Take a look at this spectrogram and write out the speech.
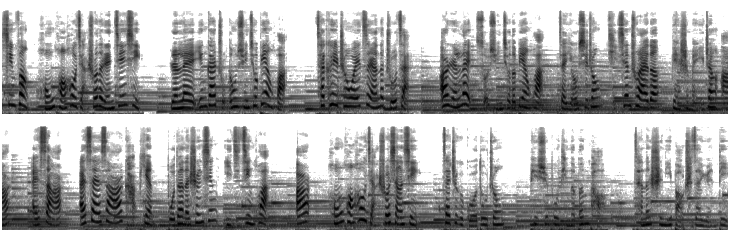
信奉红皇后假说的人坚信，人类应该主动寻求变化，才可以成为自然的主宰。而人类所寻求的变化，在游戏中体现出来的，便是每一张 R、SR、SSR 卡片不断的升星以及进化。而红皇后假说相信，在这个国度中，必须不停的奔跑，才能使你保持在原地。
